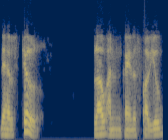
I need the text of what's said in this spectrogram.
they have still love and kindness for you.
